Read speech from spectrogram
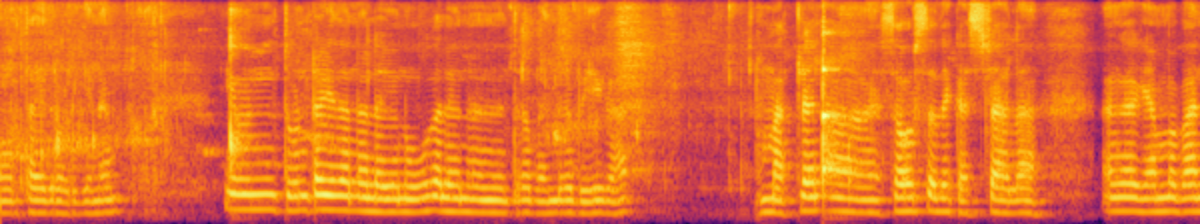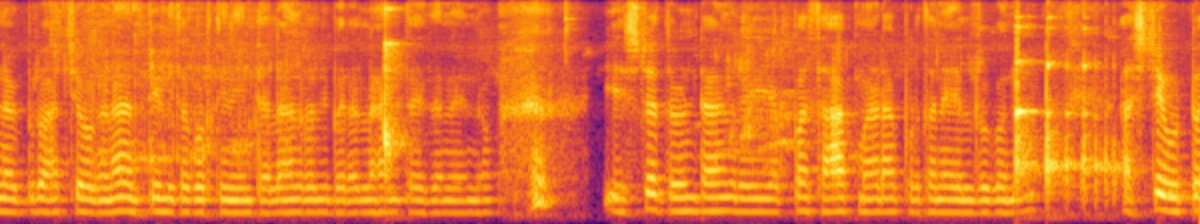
ನೋಡ್ತಾಯಿದ್ರು ಅಡುಗೆನ. ಇವನು ತುಂಟ ಇದ್ದಾನಲ್ಲ ಇವನು ಹೋಗಲ್ಲ ನನ್ನ ಹತ್ರ ಬಂದರೆ ಬೇಗ. ಮಕ್ಕಳನ್ನ ಸವರ್ಸೋದೇ ಕಷ್ಟ ಅಲ್ಲ. ಹಂಗಾಗಿ ಅಮ್ಮ ಬಾ ನಾವಿಬ್ಬರು ಆಚೆ ಹೋಗೋಣ ತಿಂಡಿ ತಗೊಡ್ತೀನಿ ಅಂತೆಲ್ಲ, ಅದರಲ್ಲಿ ಬರಲ್ಲ ಅಂತ ಇದ್ದಾನೆ ಎಷ್ಟೇ ತುಂಟ ಅಂದರೆ ಯಪ್ಪ ಸಾಕು ಮಾಡಾಕ್ಬಿಡ್ತಾನೆ ಎಲ್ರಿಗೂ ಅಷ್ಟೇ ಹುಟ್ಟು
